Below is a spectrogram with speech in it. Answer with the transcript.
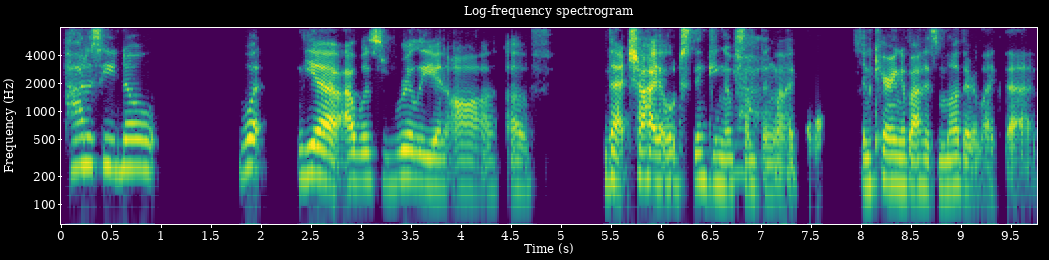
how does he know what yeah, I was really in awe of that child thinking of yeah. something like that and caring about his mother like that.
